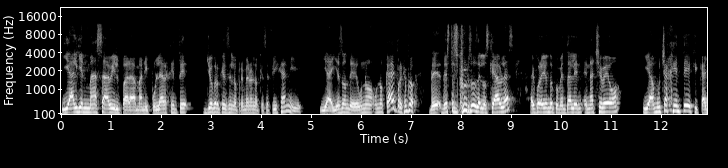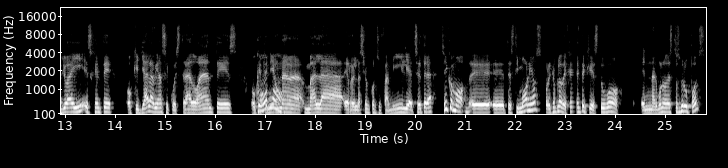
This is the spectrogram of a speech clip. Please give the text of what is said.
y alguien más hábil para manipular gente, yo creo que es en lo primero en lo que se fijan y, ahí es donde uno, uno cae. Por ejemplo, de, de estos cursos de los que hablas, hay por ahí un documental en, en HBO y a mucha gente que cayó ahí es gente o que ya la habían secuestrado antes o que ¿Cómo? tenía una mala eh, relación con su familia, etcétera. Sí, como eh, eh, testimonios, por ejemplo, de gente que estuvo en alguno de estos grupos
